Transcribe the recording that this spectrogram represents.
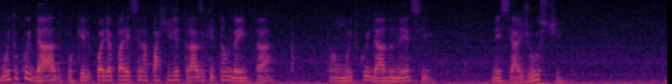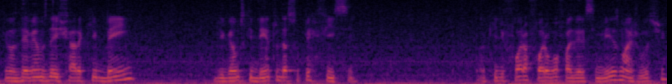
Muito cuidado porque ele pode aparecer na parte de trás aqui também, tá? Então muito cuidado nesse, nesse ajuste, porque nós devemos deixar aqui bem, digamos que dentro da superfície. Então, aqui de fora a fora eu vou fazer esse mesmo ajuste.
